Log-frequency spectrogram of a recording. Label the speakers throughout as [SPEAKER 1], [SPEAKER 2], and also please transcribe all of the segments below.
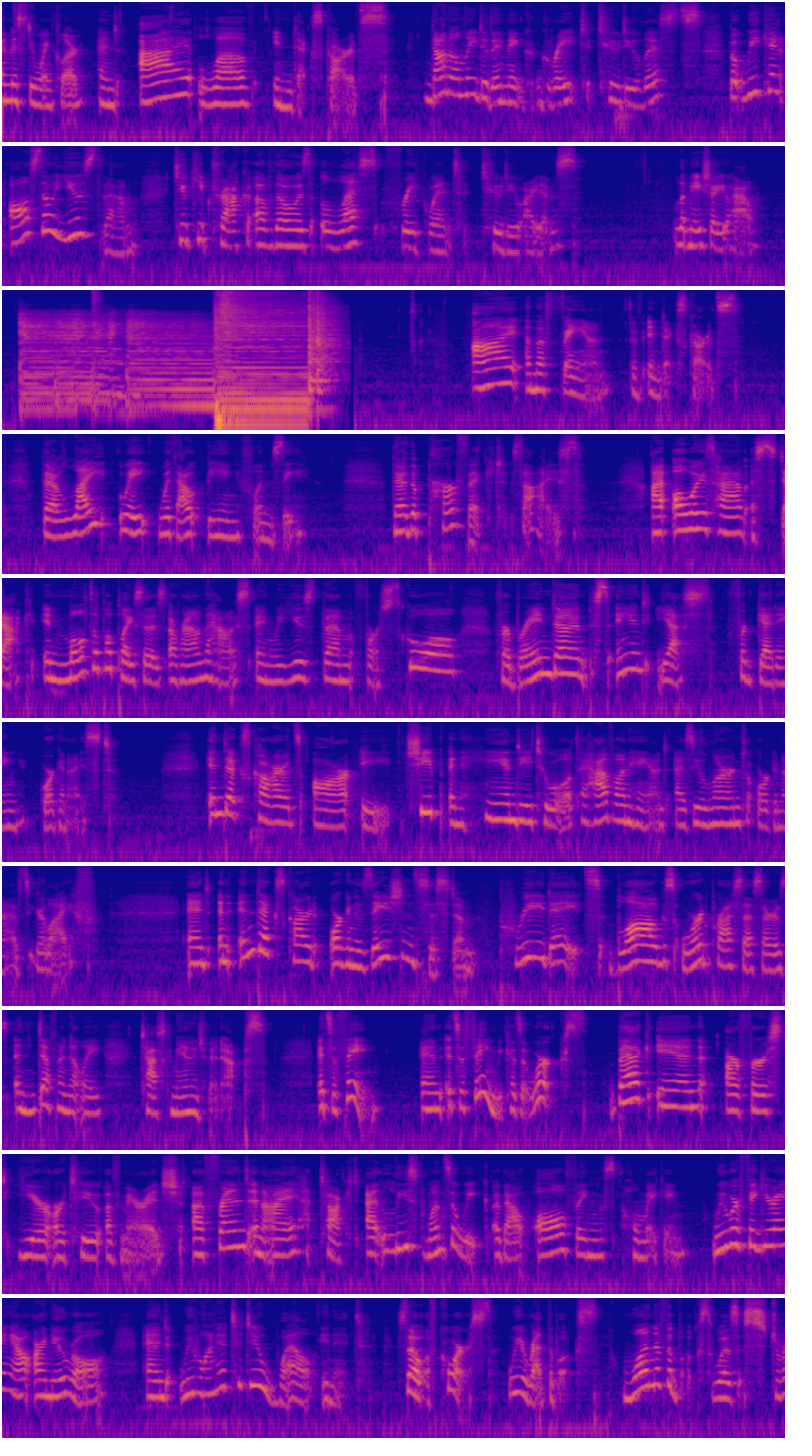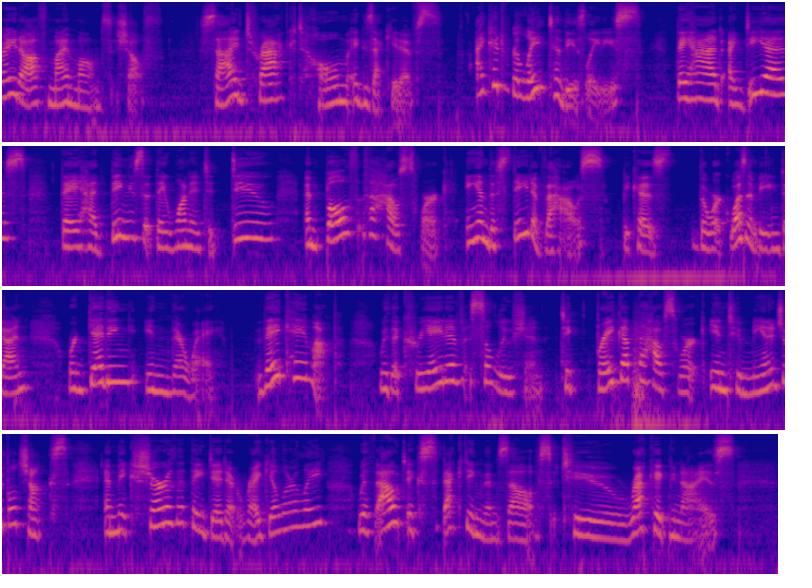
[SPEAKER 1] I'm Mystie Winckler, and I love index cards. Not only do they make great to do lists, but we can also use them to keep track of those less frequent to do items. Let me show you how. I am a fan of index cards. They're lightweight without being flimsy. They're the perfect size. I always have a stack in multiple places around the house, and we use them for school, for brain dumps, and yes, for getting organized. Index cards are a cheap and handy tool to have on hand as you learn to organize your life. And an index card organization system predates blogs, word processors, and definitely task management apps. It's a thing, and it's a thing because it works. Back in our first year or two of marriage, a friend and I talked at least once a week about all things homemaking. We were figuring out our new role and we wanted to do well in it. So, of course, we read the books. One of the books was straight off my mom's shelf Sidetracked Home Executives. I could relate to these ladies. They had ideas, they had things that they wanted to do, and both the housework and the state of the house, because the work wasn't being done, were getting in their way. They came up with a creative solution to break up the housework into manageable chunks and make sure that they did it regularly without expecting themselves to recognize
